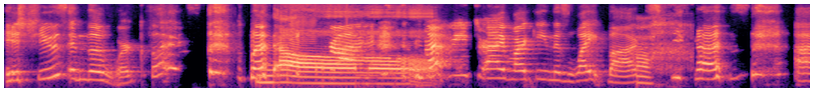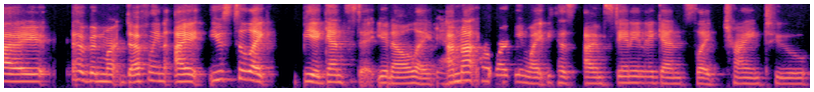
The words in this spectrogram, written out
issues in the workplace? Let me try- let me try marking this white box Ugh. because I have been mar- definitely. I used to like be against it, you know, like Yeah. I'm not marking white because I'm standing against like trying to.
